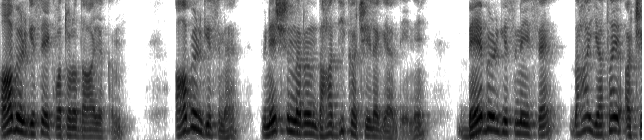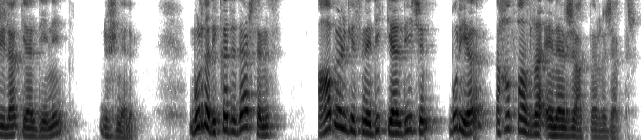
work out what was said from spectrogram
A bölgesi ekvatora daha yakın. A bölgesine güneş ışınlarının daha dik açıyla geldiğini, B bölgesine ise daha yatay açıyla geldiğini düşünelim. Burada dikkat ederseniz A bölgesine dik geldiği için buraya daha fazla enerji aktarılacaktır.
